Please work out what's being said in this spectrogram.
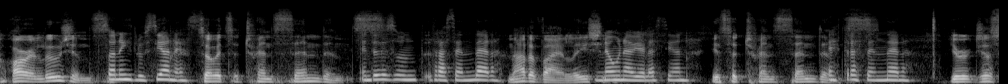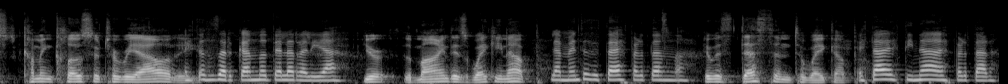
are illusions. son ilusiones. So it's a transcendence, Entonces es un trascender, not a violation. no una violación. It's a Es transcendence. trascender. You're just coming closer to reality. Estás acercándote a la realidad. Your the mind is waking up. La mente se está despertando. It was destined to wake up Está destinada a despertar.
